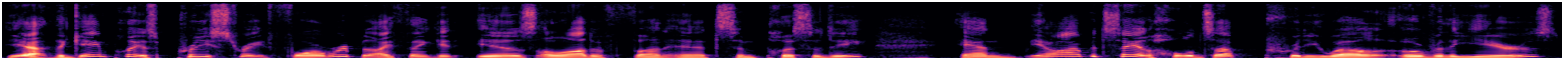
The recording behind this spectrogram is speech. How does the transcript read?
yeah, the gameplay is pretty straightforward, but I think it is a lot of fun in its simplicity. And, you know, I would say it holds up pretty well over the years.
